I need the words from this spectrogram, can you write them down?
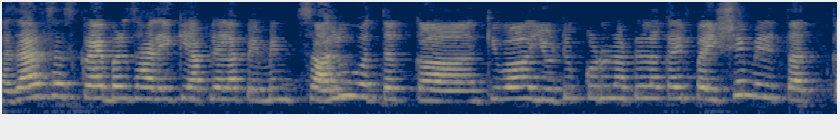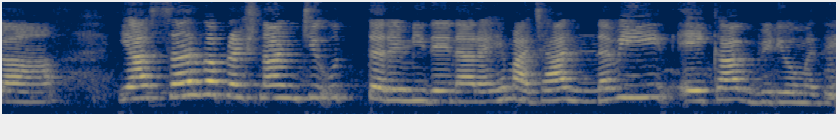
हजार सबस्क्रायबर झाले की आपल्याला पेमेंट चालू होतं का? किंवा यूट्यूबकडून आपल्याला काही पैसे मिळतात का? या सर्व प्रश्नांची उत्तरे मी देणार आहे माझ्या नवीन एका व्हिडिओमध्ये.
